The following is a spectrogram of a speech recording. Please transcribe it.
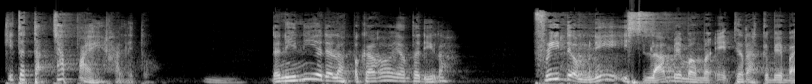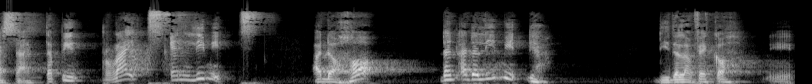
Kita tak capai hal itu. Hmm. Dan ini adalah perkara yang tadilah. Freedom ni Islam memang mengiktiraf kebebasan. Tapi rights and limits. Ada hak dan ada limit dia. Di dalam fiqah ni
